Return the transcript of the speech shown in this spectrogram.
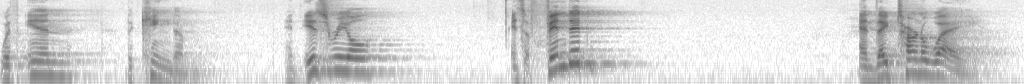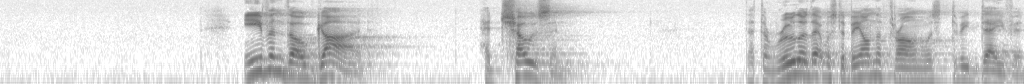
within the kingdom. And Israel is offended and they turn away. Even though God had chosen that the ruler that was to be on the throne was to be David,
